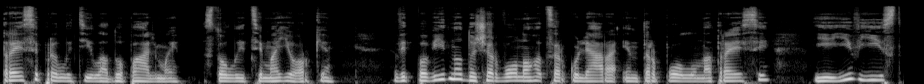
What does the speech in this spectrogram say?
Тресі прилетіла до Пальми, столиці Майорки. Відповідно до червоного циркуляра Інтерполу на Тресі, її в'їзд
